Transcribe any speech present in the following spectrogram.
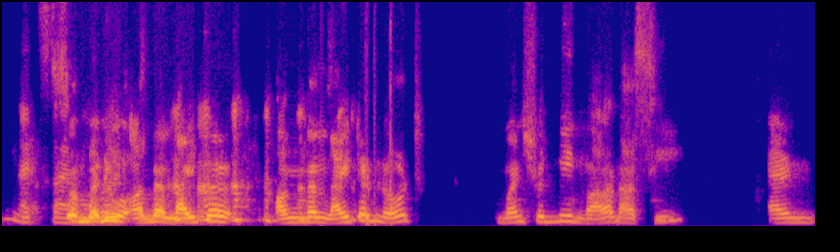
next time. So Manu, on the lighter on the lighter note one should be in Varanasi and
